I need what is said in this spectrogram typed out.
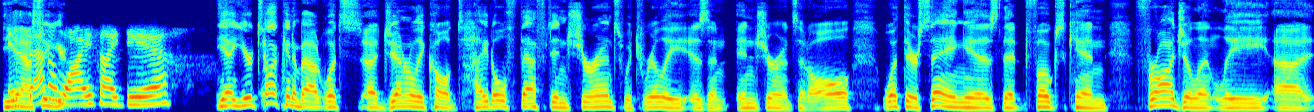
Yeah, Is that so a wise idea? Yeah, you're talking about what's uh, generally called title theft insurance, which really isn't insurance at all. What they're saying is that folks can fraudulently uh,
